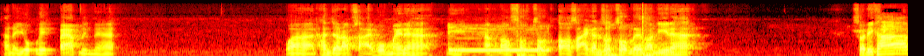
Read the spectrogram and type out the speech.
ท่านนายกเล็กแป๊บหนึ่งนะฮะว่าท่านจะรับสายผมไหมนะฮะนี่เราสดสดต่อสายกันสดสดเลยตอนนี้นะฮะสวัสดีครับ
